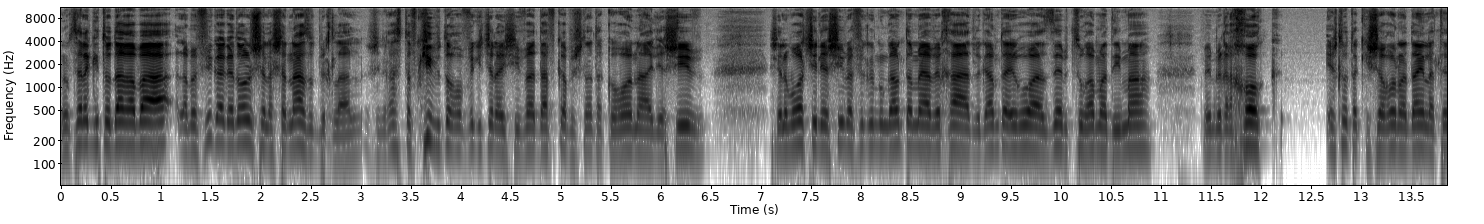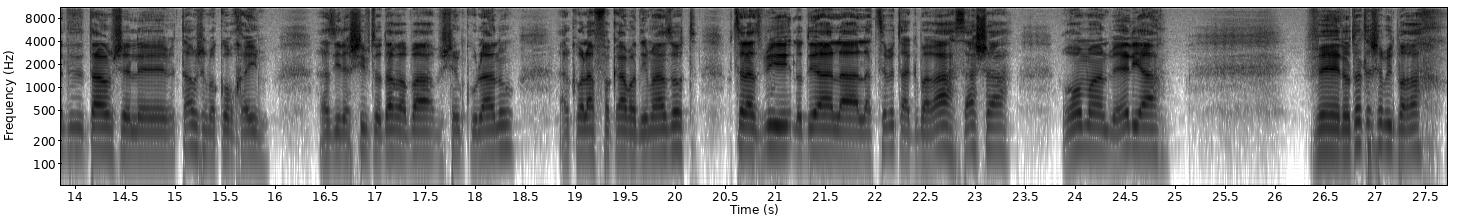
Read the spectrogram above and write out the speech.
אני רוצה להגיד תודה רבה למפיק הגדול של השנה הזאת בכלל, שנכנס לתפקיד בתור המפיקית של הישיבה דווקא בשנת הקורונה, אלישיב, שלמרות שאלישיב להפיק לנו גם את המאה ואחד וגם את האירוע הזה בצורה מדהימה, ומרחוק יש לו את הכישרון עדיין לתת את הטעם של, אה, טעם של מקור חיים. אז אלישיב, תודה רבה בשם כולנו על כל ההפקה המדהימה הזאת. רוצה להסביר, להודיע לצוות ההגברה, סשה, רומן ואליה, ולהודות לשם יתברך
